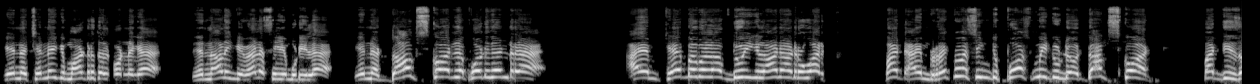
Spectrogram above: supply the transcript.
என்ன சென்னைக்கு மாற்றுதல் பண்ணுங்க. என்னால இங்க வேலை செய்ய முடியல. என்ன டாக் ஸ்குவாட்ல போடுங்கன்ற. I am capable of doing law and order work but I am requesting to post me to dog squad but this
